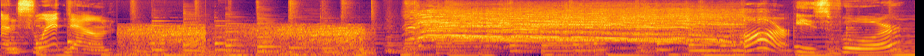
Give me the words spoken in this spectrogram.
And slant down. R is for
